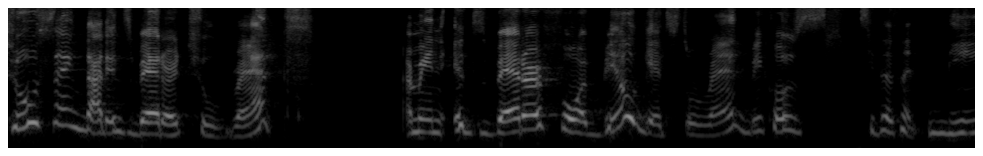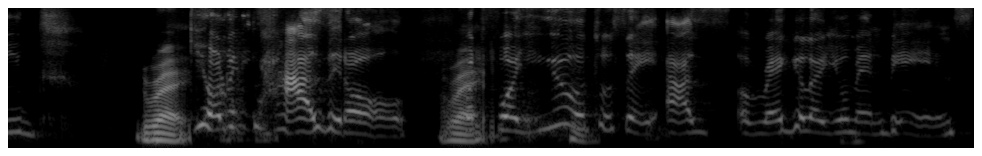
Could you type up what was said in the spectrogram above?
do think that it's better to rent. I mean, it's better for Bill Gates to rent because he doesn't need Right. he already has it all. Right. But for you hmm. to say, as a regular human beings,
